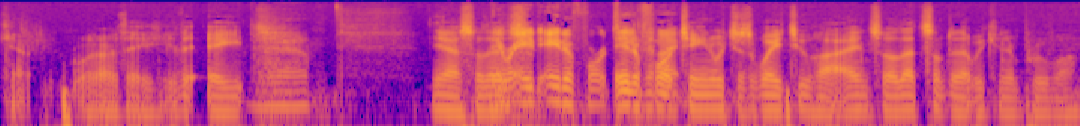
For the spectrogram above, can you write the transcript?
can't, what are they the eight. Yeah. Yeah, so They were eight- eight of 14 Eight of tonight. fourteen, which is way too high, and so that's something that we can improve on.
